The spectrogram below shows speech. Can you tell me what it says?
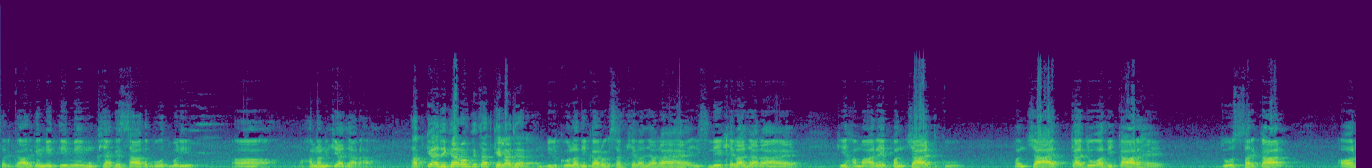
सरकार के नीति में मुखिया के साथ बहुत बड़ी आ, हनन किया जा रहा है। आपके अधिकारों के साथ खेला जा रहा है? बिल्कुल अधिकारों के साथ खेला जा रहा है। इसलिए खेला जा रहा है कि हमारे पंचायत को पंचायत का जो अधिकार है जो सरकार और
